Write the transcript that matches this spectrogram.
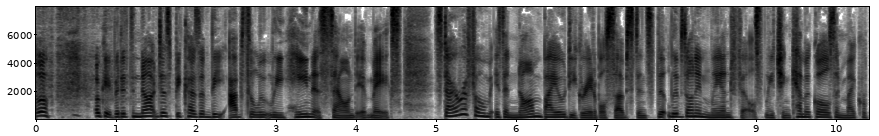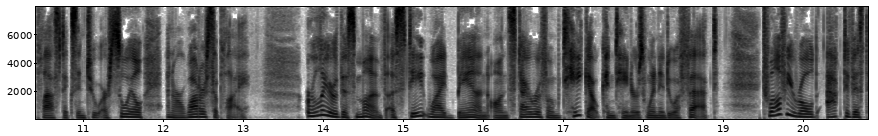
okay, but it's not just because of the absolutely heinous sound it makes. Styrofoam is a non biodegradable substance that lives on in landfills, leaching chemicals and microplastics into our soil and our water supply. Earlier this month, a statewide ban on styrofoam takeout containers went into effect. 12 year old activist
